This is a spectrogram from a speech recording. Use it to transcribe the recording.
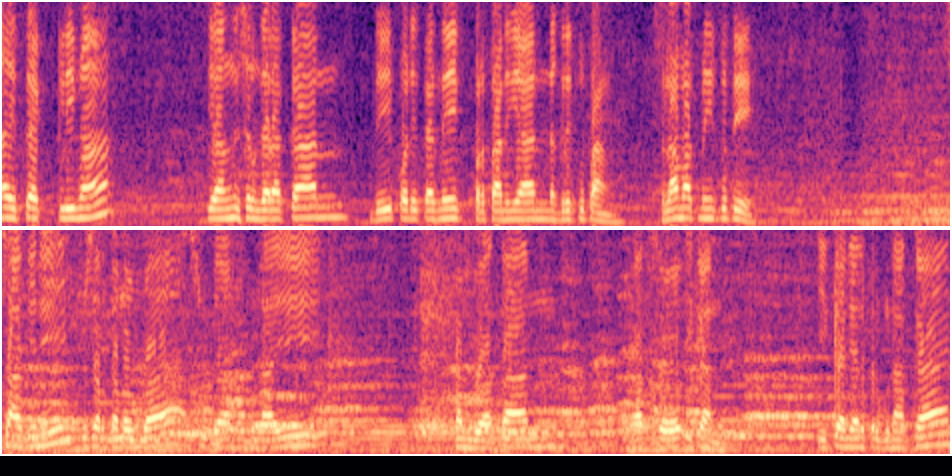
ITEK 5 yang diselenggarakan di Politeknik Pertanian Negeri Kupang. Selamat mengikuti. Saat ini peserta lomba sudah memulai pembuatan bakso ikan. Ikan yang dipergunakan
